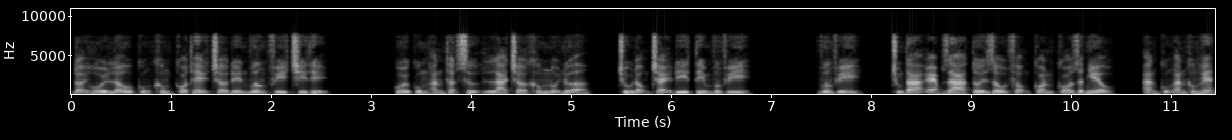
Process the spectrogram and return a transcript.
đợi hồi lâu cũng không có thể chờ đến vương phi chỉ thị. Cuối cùng hắn thật sự là chờ không nổi nữa, chủ động chạy đi tìm vương phi. Vương phi, chúng ta ép ra tới dầu phộng còn có rất nhiều, ăn cũng ăn không hết,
